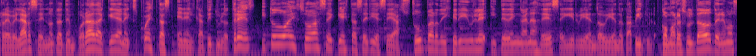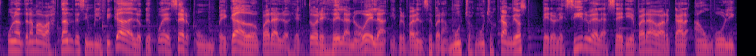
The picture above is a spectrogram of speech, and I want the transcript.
revelarse en otra temporada quedan expuestas en el capítulo 3, y todo eso hace que esta serie sea súper digerible y te den ganas de seguir viendo, viendo capítulos. Como resultado tenemos una trama bastante simplificada, lo que puede ser un pecado para los lectores de la novela, y prepárense para muchos, muchos cambios, pero le sirve a la serie para abarcar a un público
